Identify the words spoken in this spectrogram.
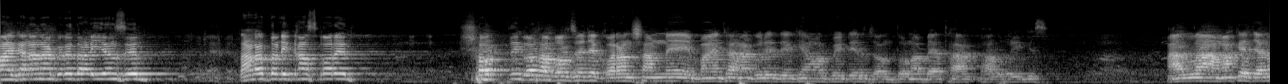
পায়খানা না করে দাঁড়িয়ে আছেন, তাড়াতাড়ি কাজ করেন। সত্যি কথা বলছে যে করান সামনে পায়খানা করে দেখে আমার পেটের যন্ত্রণা, ব্যথা ভালো হয়ে গেছে। আল্লাহ আমাকে যেন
